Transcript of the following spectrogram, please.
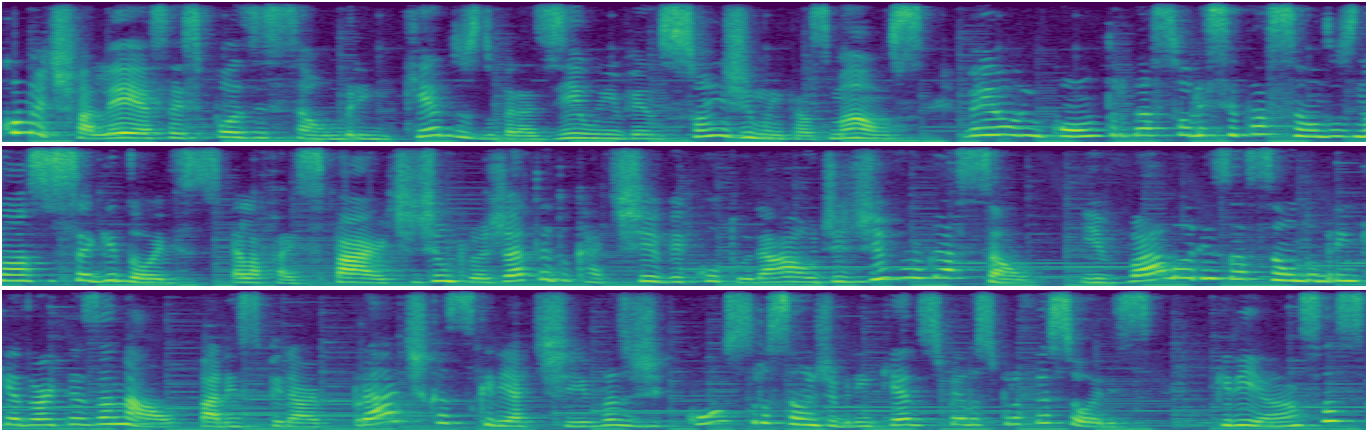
Como eu te falei, essa exposição Brinquedos do Brasil Invenções de Muitas Mãos veio ao encontro da solicitação dos nossos seguidores. Ela faz parte de um projeto educativo e cultural de divulgação e valorização do brinquedo artesanal para inspirar práticas criativas de construção de brinquedos pelos professores, crianças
